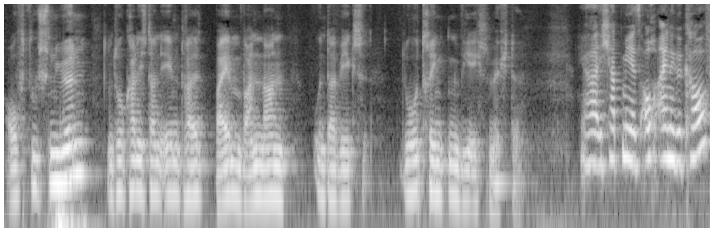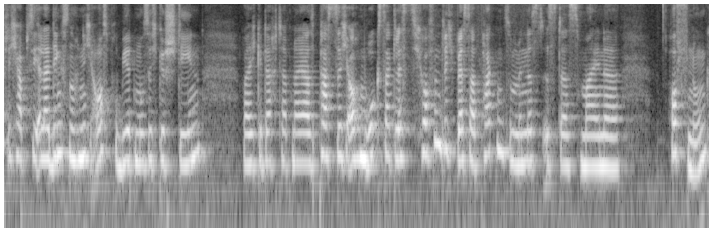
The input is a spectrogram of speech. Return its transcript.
aufzuschnüren. Und so kann ich dann eben halt beim Wandern unterwegs so trinken, wie ich es möchte. Ja, ich habe mir jetzt auch eine gekauft. Ich habe sie allerdings noch nicht ausprobiert, muss ich gestehen, weil ich gedacht habe, naja, es passt sich auch im Rucksack, lässt sich hoffentlich besser packen. Zumindest ist das meine Hoffnung.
